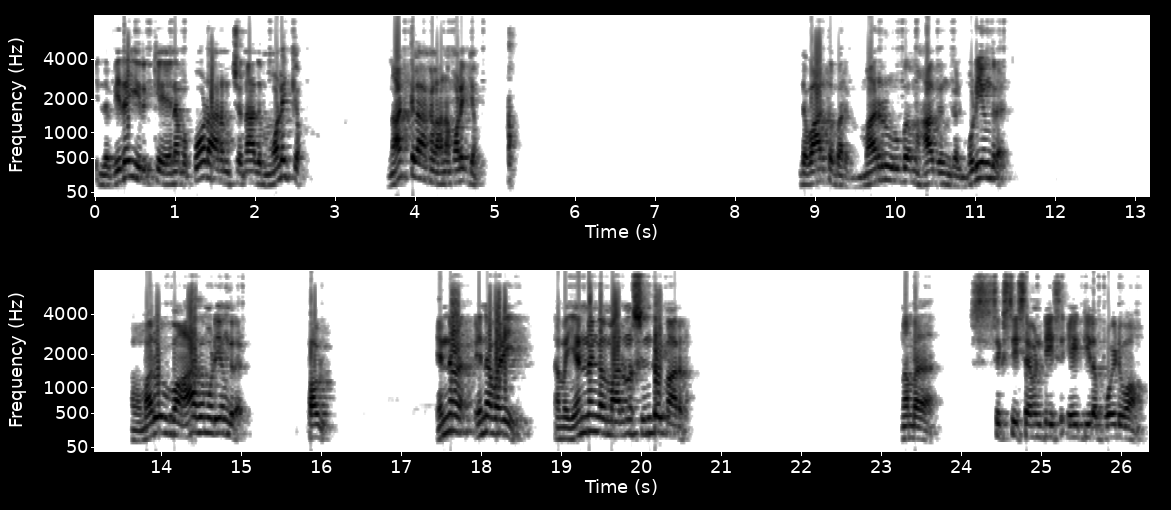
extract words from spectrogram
இந்த விதை இருக்கே நம்ம போட ஆரம்பிச்சோம்னா அது முளைக்கும். நாட்கள் ஆகலாம் முளைக்கும். இந்த வார்த்தை பாருங்க மறுரூபம் ஆகுங்கள் முடியுங்கிற நம்ம மறுரூபம் ஆக முடியுங்கிறார் பவுல். என்ன என்ன வழி? நம்ம எண்ணங்கள் மாறணும் சிந்தை மாறணும். நம்ம சிக்ஸ்டி செவன்டிஸ் எயிட்டில போயிடுவோம்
